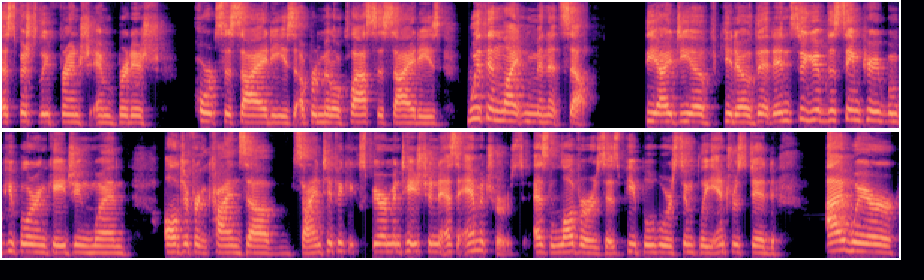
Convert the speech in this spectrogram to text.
especially french and british court societies, upper middle class societies with enlightenment itself. The idea of, you know, that, and so you have the same period when people are engaging with all different kinds of scientific experimentation as amateurs, as lovers, as people who are simply interested. Eyewear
